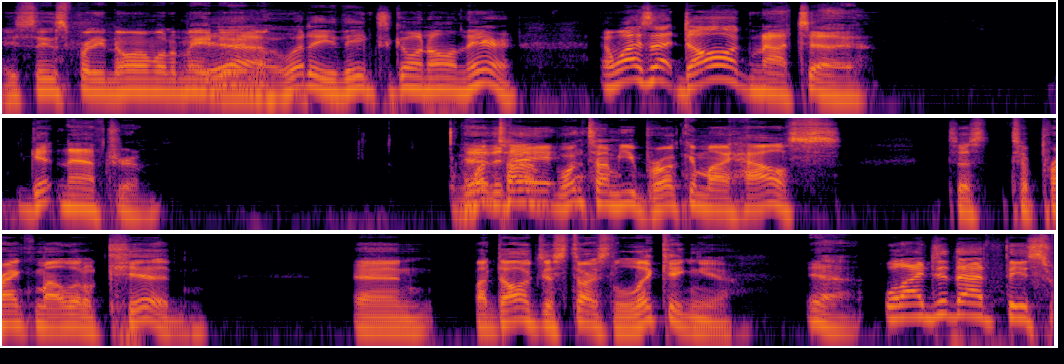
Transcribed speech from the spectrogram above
he seems pretty normal to me, Yeah, Daniel. what do you think's going on there? And why is that dog not uh, getting after him? The One time, day- one time you broke in my house to to prank my little kid, and my dog just starts licking you. Yeah. Well, I did that this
